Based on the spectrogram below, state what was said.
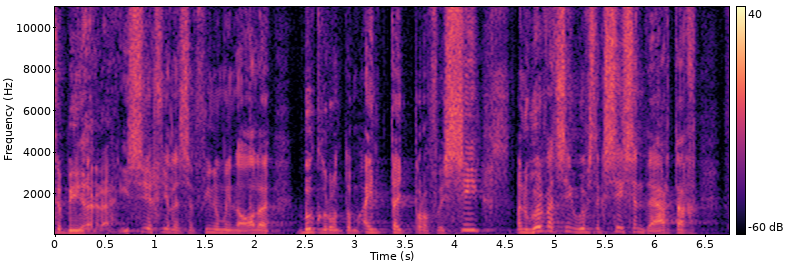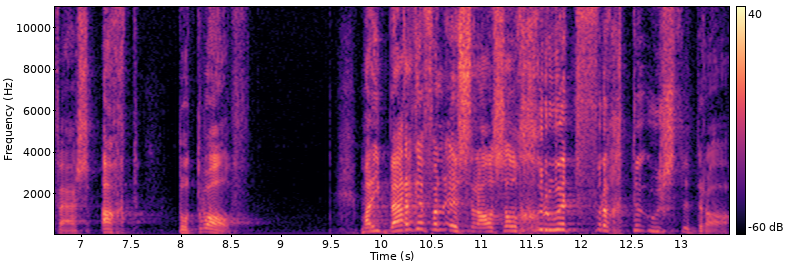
gebeure. Esegiel is 'n fenominale boek rondom eindtyd profesie. En hoor wat sê hoofstuk 36 vers 8 tot 12. Maar die berge van Israel sal groot vrugte oes te dra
